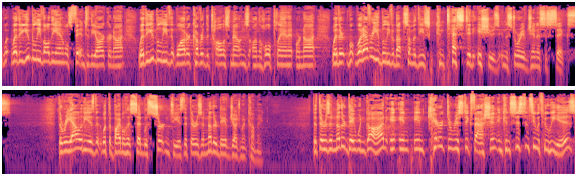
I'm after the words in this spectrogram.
whether you believe all the animals fit into the ark or not, whether you believe that water covered the tallest mountains on the whole planet or not, whether, whatever you believe about some of these contested issues in the story of Genesis 6, the reality is that what the Bible has said with certainty is that there is another day of judgment coming. That there is another day when God, in, in, in, characteristic fashion, in consistency with who He is,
